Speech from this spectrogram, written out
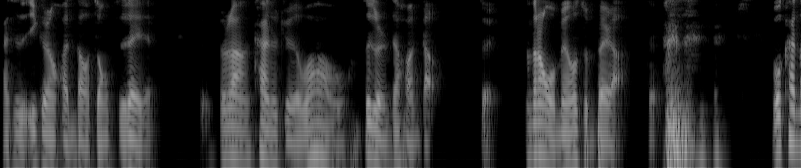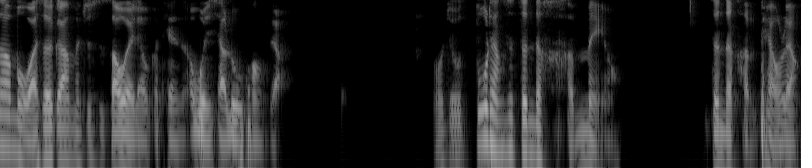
还是一个人环岛中之类的，就让人看就觉得哇哦，这个人在环岛。对，那当然我没有准备啦，对。不过看到他们，我还是会跟他们就是稍微聊个天，问一下路况这样。我觉得多良是真的很美哦，真的很漂亮，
